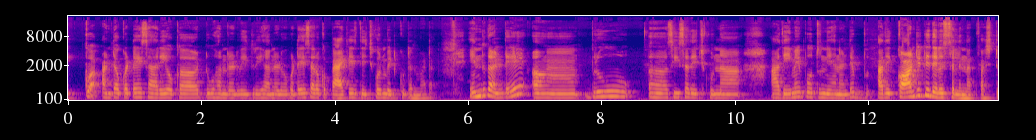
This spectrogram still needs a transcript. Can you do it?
ఎక్కువ అంటే ఒకటేసారి ఒక టూ హండ్రెడ్వి త్రీ హండ్రెడ్ ఒకటేసారి ఒక ప్యాకేజ్ తెచ్చుకొని పెట్టుకుంటా అనమాట ఎందుకంటే బ్రూ సీసా తెచ్చుకున్నా అది ఏమైపోతుంది అని అంటే అది క్వాంటిటీ తెలుస్తలేదు నాకు ఫస్ట్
